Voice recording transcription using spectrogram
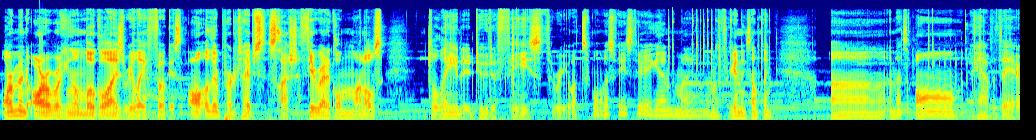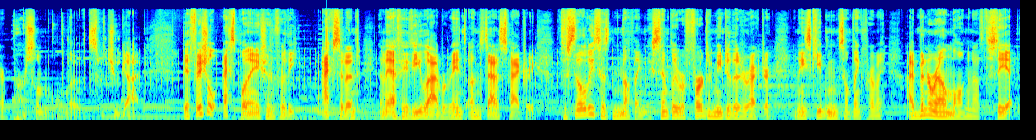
Ormond R working on localized relay focus. All other prototypes slash theoretical models delayed due to phase three. What's what was phase three again? Am I, am I forgetting something? Uh, and that's all I have there. Personal notes. What you got? The official explanation for the accident in the FEV lab remains unsatisfactory. The facility says nothing. They simply refer to me to the director, and he's keeping something from me. I've been around long enough to see it.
